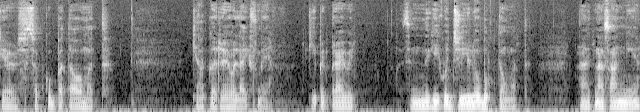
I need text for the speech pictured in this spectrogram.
cares? सबको बताओ मत। क्या कर रहे हो लाइफ में? कीप इट प्राइवेट ज़िंदगी को जी लो भुगतो मत। हाँ इतना आसान नहीं है।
